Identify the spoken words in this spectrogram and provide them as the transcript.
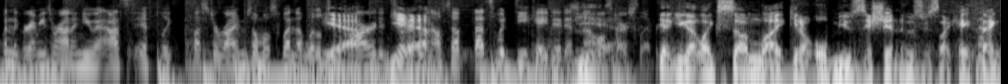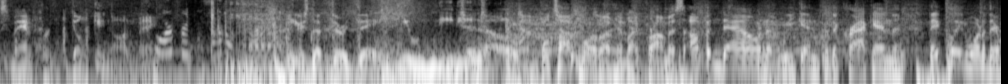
when the Grammys were on and you asked if like Busta Rhymes almost went a little Yeah. too hard and showed Yeah. everyone else up? That's what DK did in the All Star Celebrity. Yeah, you got like some like, you know, old musician who's just like, hey, thanks, man, for dunking on me. Or for Here's the third thing you need to know. We'll talk more about him, I promise. Up and down weekend for the Kraken. They played one of their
